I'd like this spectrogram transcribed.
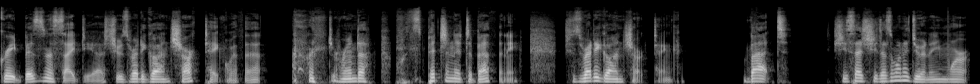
great business idea. She was ready to go on Shark Tank with it. Dorinda was pitching it to Bethenny. She was ready to go on Shark Tank. But she says she doesn't want to do it anymore.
